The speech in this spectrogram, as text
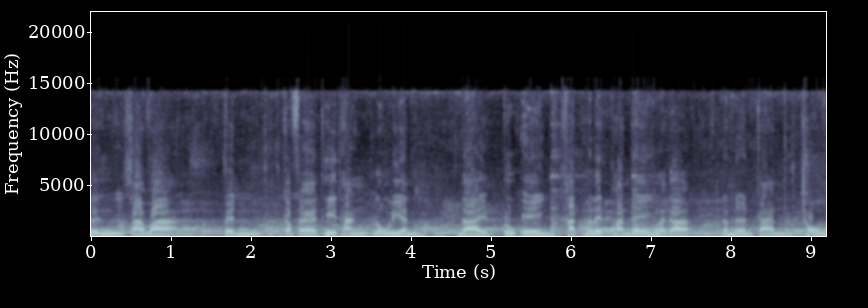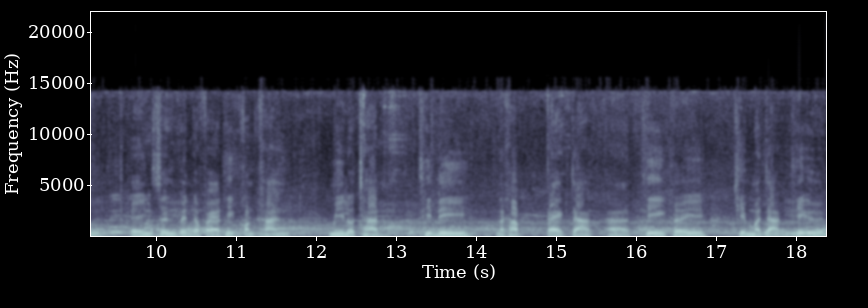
ซึ่งทราบว่าเป็นกาแฟที่ทางโรงเรียนได้ปลูกเอง คัดเมล็ดพันธุ์เอง แล้วก็ดำเนินการชงเอง ซึ่งเป็นกาแฟที่ค่อนข้างมีรสชาติที่ดีนะครับ แปลกจากที่เคย ชิมมาจากที่อื่น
